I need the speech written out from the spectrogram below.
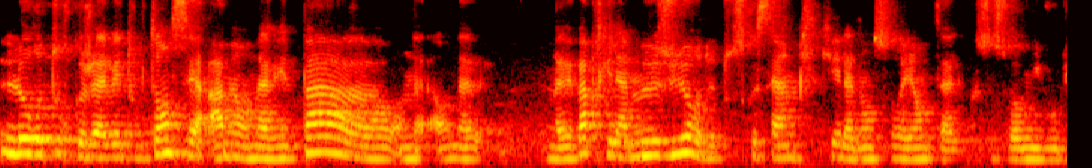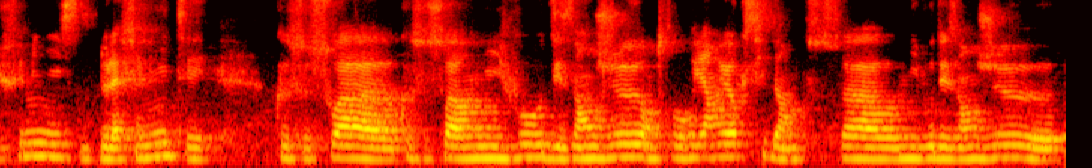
le retour que j'avais tout le temps, c'est Ah, mais on n'avait pas, on, on n'avait pas pris la mesure de tout ce que ça impliquait la danse orientale, que ce soit au niveau du féminisme, de la féminité, que ce soit que ce soit au niveau des enjeux entre Orient et Occident, que ce soit au niveau des enjeux euh,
